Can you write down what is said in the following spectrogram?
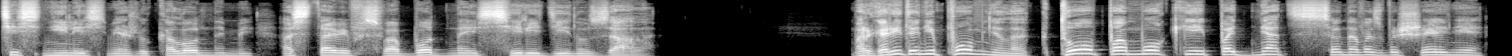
теснились между колоннами, оставив свободной середину зала. Маргарита не помнила, кто помог ей подняться на возвышение,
